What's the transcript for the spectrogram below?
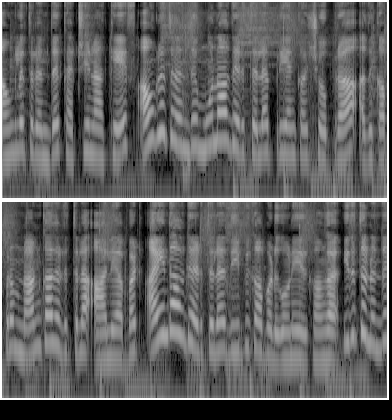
அவங்கள தொடர்ந்து கட்ரினா கேஃப் அவங்கள தொடர்ந்து மூணாவது இடத்துல பிரியங்கா சோப்ரா அதுக்கப்புறம் நான்காவது இடத்துல ஆலியா பட் ஐந்தாவது இடத்துல தீபிகா படுகோனே இருக்காங்க. இது தொடர்ந்து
